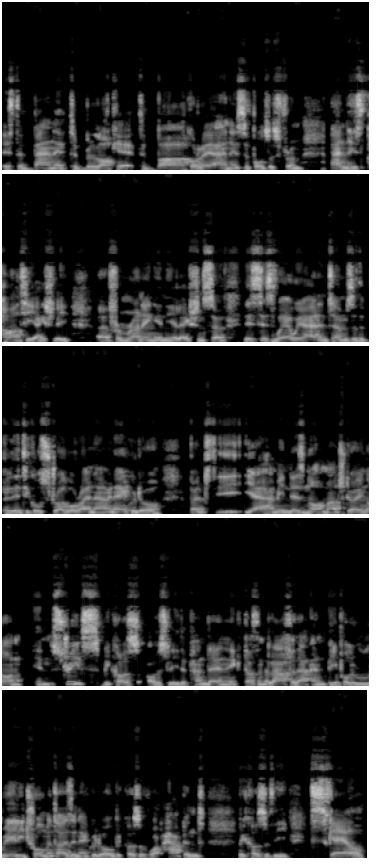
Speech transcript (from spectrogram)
is to ban it, to block it, to bar Correa and his supporters from, and his party actually, uh, from running in the election. So this is where we're at in terms of the political struggle right now in Ecuador. But yeah, I mean, there's not much going on in the streets because obviously the pandemic doesn't allow for that. And people are really traumatized in Ecuador because of what happened, because of the scale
